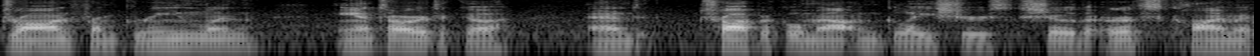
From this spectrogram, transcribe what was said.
drawn from Greenland, Antarctica, and tropical mountain glaciers show the Earth's climate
